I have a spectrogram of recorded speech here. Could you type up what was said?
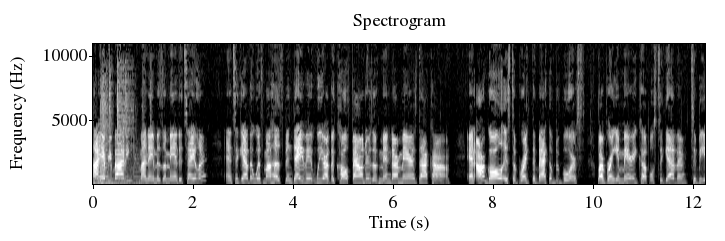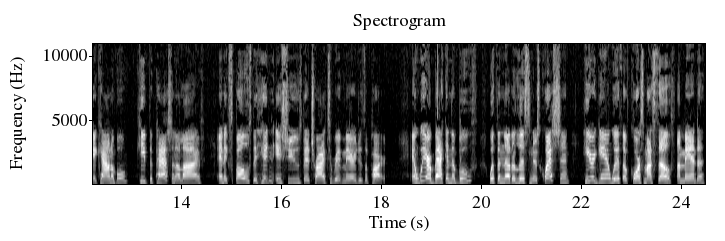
Hi, everybody. My name is Amanda Taylor, and together with my husband David, we are the co founders of MendOurMarriage.com. And our goal is to break the back of divorce by bringing married couples together to be accountable, keep the passion alive, and expose the hidden issues that try to rip marriages apart. And we are back in the booth with another listener's question. Here again with, of course, myself, Amanda,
